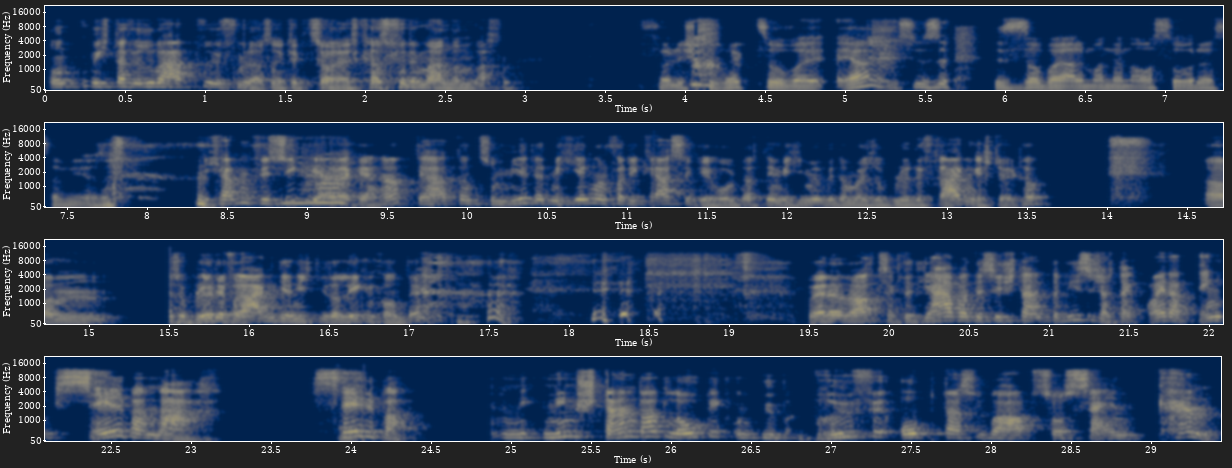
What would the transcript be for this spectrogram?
und mich darüber abprüfen lassen. Ich sage, so, das kannst du mit dem anderen machen. Völlig korrekt so, weil, ja, es ist, es ist auch bei allem anderen auch so, oder Sammy? Also, Ich habe einen Physiklehrer gehabt, der hat dann zu mir, der hat mich irgendwann vor die Klasse geholt, nachdem ich immer wieder mal so blöde Fragen gestellt habe. Ähm, also blöde Fragen, die er nicht widerlegen konnte. Weil er dann auch gesagt hat, ja, aber das ist Stand der Wissenschaft. Dachte, Alter, denk selber nach. Selber. Nimm Standardlogik und überprüfe, ob das überhaupt so sein kann.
